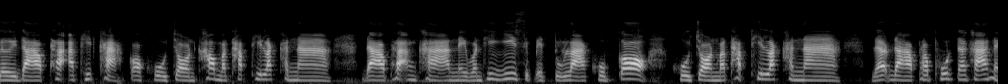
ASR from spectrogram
เลยดาวพระอาทิตย์ค่ะ ก็โคจรเข้ามาทับที่ลัคนา ดาวพระอังคารในวันที่ 21 ตุลาคมก็โคจรมาทับที่ลัคนา และดาวพระพุธนะคะ ใน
